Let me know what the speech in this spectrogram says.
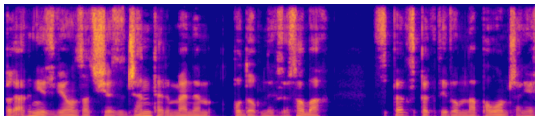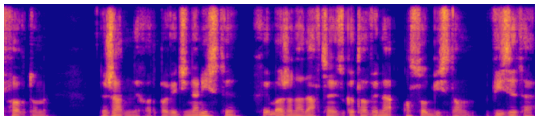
pragnie związać się z dżentelmenem o podobnych zasobach z perspektywą na połączenie fortun. Żadnych odpowiedzi na listy, chyba że nadawca jest gotowy na osobistą wizytę.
